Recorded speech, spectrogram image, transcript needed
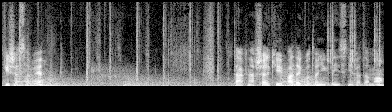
Zapiszę sobie. Tak, na wszelki wypadek, bo to nigdy nic nie wiadomo.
